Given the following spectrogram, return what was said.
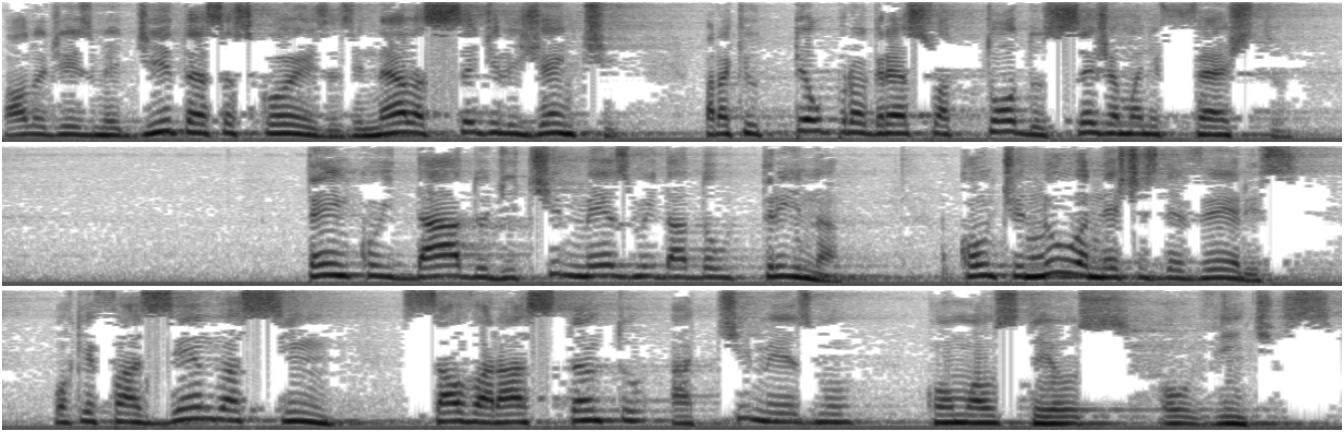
Paulo diz: medita essas coisas e nelas ser diligente, para que o teu progresso a todos seja manifesto. Tem cuidado de ti mesmo e da doutrina. Continua nestes deveres, porque fazendo assim salvarás tanto a ti mesmo como aos teus ouvintes.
